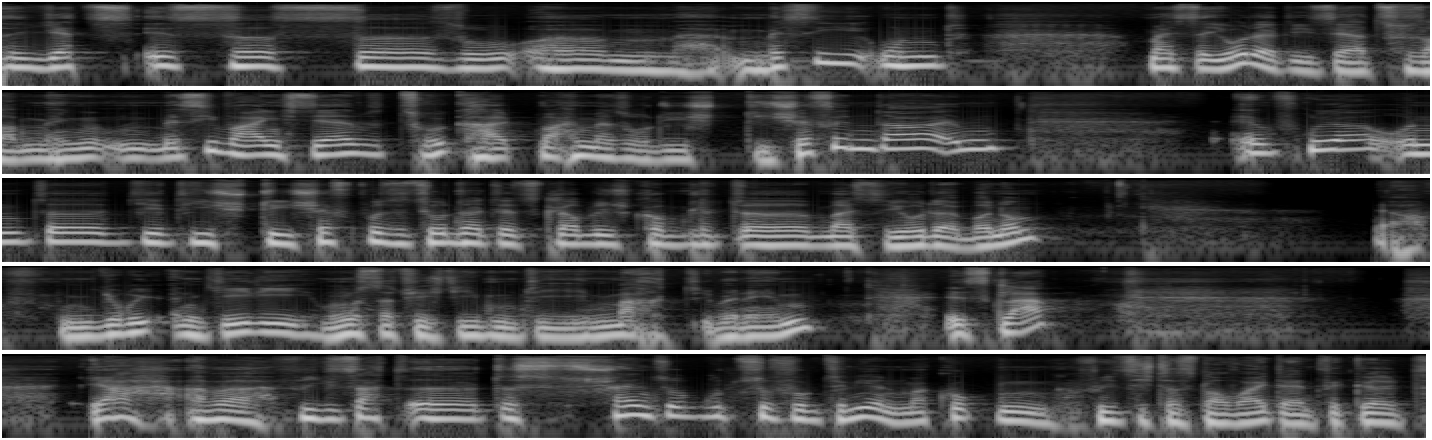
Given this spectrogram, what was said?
jetzt ist es äh, so ähm, Messi und Meister Yoda, die sehr zusammenhängen. Und Messi war eigentlich sehr zurückhaltend, machen wir so die, die Chefin da im, im Frühjahr und äh, die, die, die Chefposition hat jetzt, glaube ich, komplett äh, Meister Yoda übernommen. Ja, ein Jedi muss natürlich die, die Macht übernehmen, ist klar. Ja, aber wie gesagt, äh, das scheint so gut zu funktionieren. Mal gucken, wie sich das noch weiterentwickelt.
